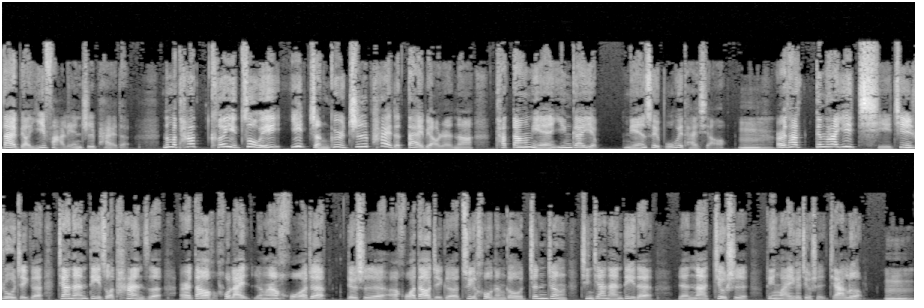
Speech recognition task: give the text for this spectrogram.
代表以法莲支派的。那么他可以作为一整个支派的代表人呢，他当年应该也年岁不会太小。嗯而他跟他一起进入这个迦南地做探子，而到后来仍然活着，就是呃活到这个最后能够真正进迦南地的人呢，就是另外一个就是加勒。嗯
